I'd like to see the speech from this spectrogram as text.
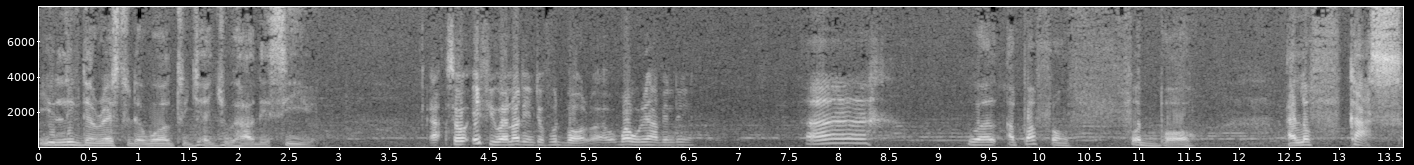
you leave the rest to the world to judge you how they see you. Uh, so, if you were not into football, uh, what would you have been doing? Uh, well, apart from football, I love cars.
